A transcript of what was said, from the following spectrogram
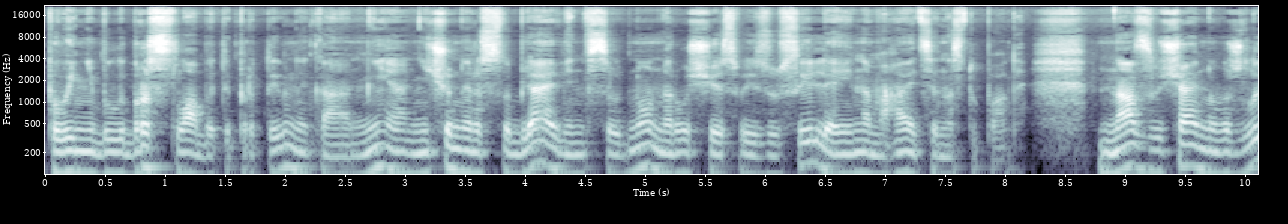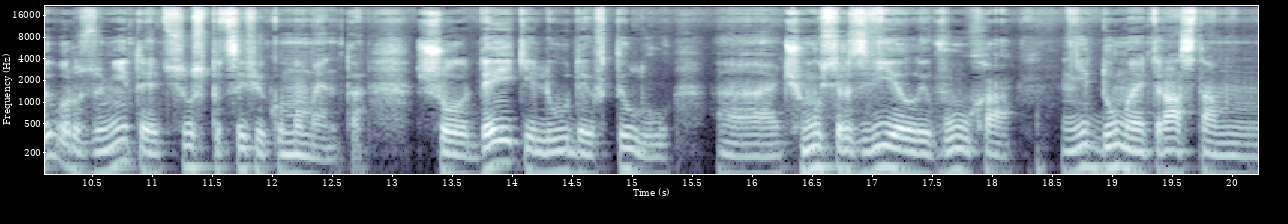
повинні були б розслабити противника. Ні, нічого не розслабляє, він все одно нарощує свої зусилля і намагається наступати. Надзвичайно важливо розуміти цю специфіку момента, що деякі люди в тилу е, чомусь розвіяли вуха. І думають, раз там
